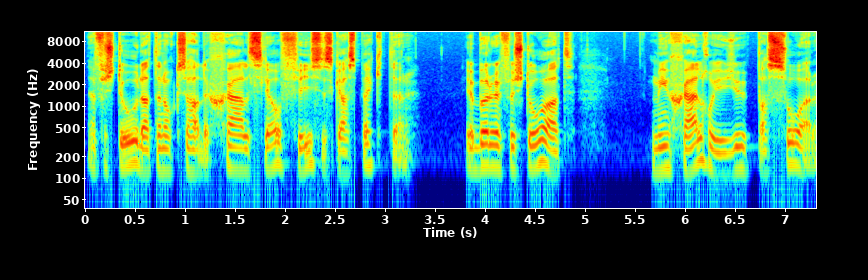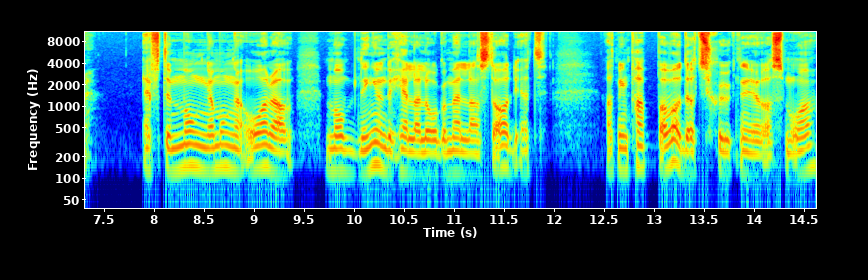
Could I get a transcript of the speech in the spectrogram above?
jag förstod att den också hade själsliga och fysiska aspekter. Jag började förstå att min själ har ju djupa sår efter många, många år av mobbning under hela låg och mellanstadiet. Att min pappa var dödssjuk när jag var små.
